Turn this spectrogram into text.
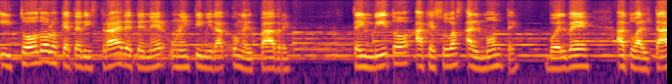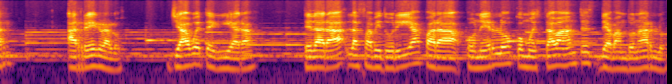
y todo lo que te distrae de tener una intimidad con el Padre. Te invito a que subas al monte, vuelve a tu altar, arréglalo. Yahweh te guiará, te dará la sabiduría para ponerlo como estaba antes de abandonarlo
